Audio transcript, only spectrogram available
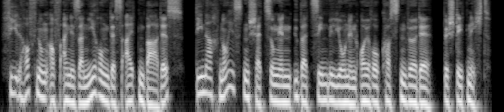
Viel Hoffnung auf eine Sanierung des alten Bades, die nach neuesten Schätzungen über 10 Millionen Euro kosten würde, besteht nicht.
